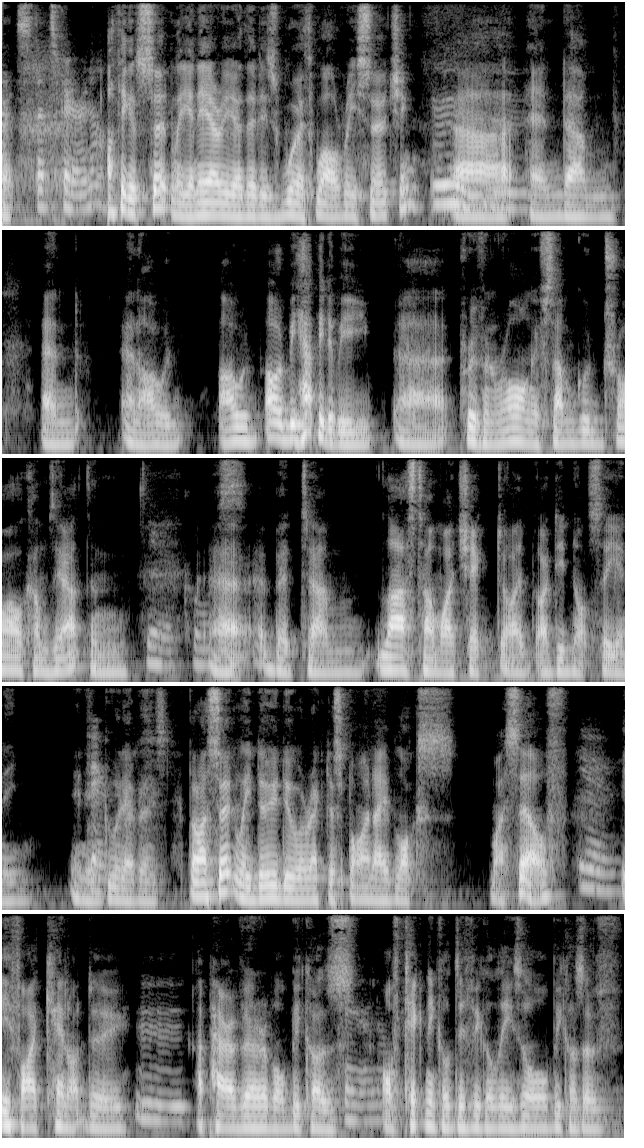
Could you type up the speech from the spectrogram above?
that's that's fair enough. I think it's certainly an area that is worthwhile researching, Mm. uh, and um, and and I would. I would, I would be happy to be uh, proven wrong if some good trial comes out. And Yeah, of course. uh, but um, last time I checked, I, I did not see any any Fair good evidence. But I certainly do do erector spinae blocks myself yeah. if I cannot do mm. a paravertebral because of technical difficulties or because of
